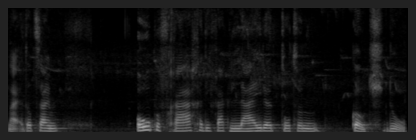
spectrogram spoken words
Nou ja, dat zijn open vragen die vaak leiden tot een coachdoel.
